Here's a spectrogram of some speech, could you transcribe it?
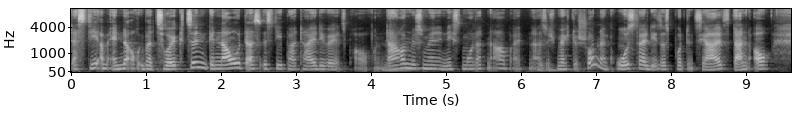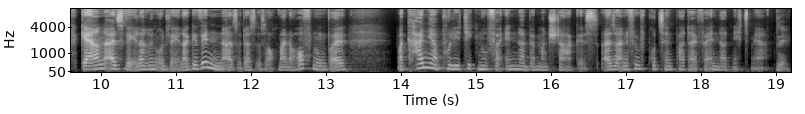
dass die am Ende auch überzeugt sind, genau das ist die Partei, die wir jetzt brauchen. Mhm. Daran müssen wir in den nächsten Monaten arbeiten. Also ich mhm. möchte schon einen Großteil dieses Potenzials dann auch gern als Wählerin und Wähler gewinnen. Also das ist auch meine Hoffnung, weil man kann ja Politik nur verändern, wenn man stark ist. Also eine 5%-Partei verändert nichts mehr. Nee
